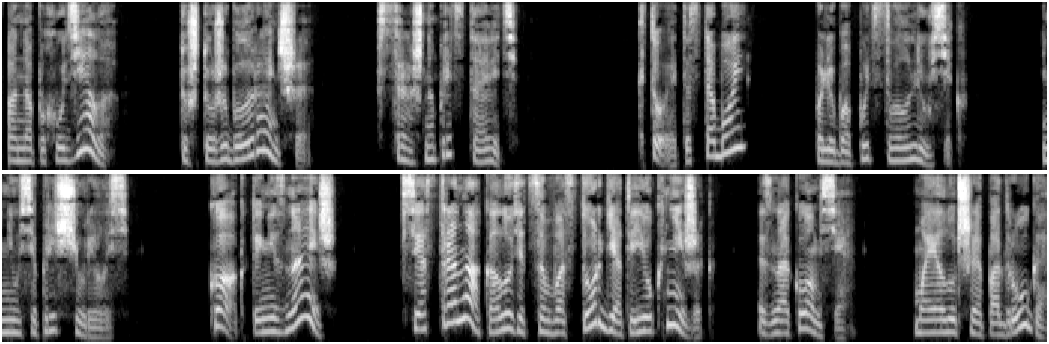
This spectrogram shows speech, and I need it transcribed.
она похудела, то что же было раньше? Страшно представить. «Кто это с тобой?» — полюбопытствовал Люсик. Нюся прищурилась. «Как, ты не знаешь? Вся страна колотится в восторге от ее книжек. Знакомься, моя лучшая подруга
